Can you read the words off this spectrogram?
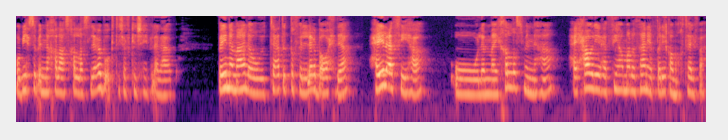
وبيحسب إنه خلاص خلص لعب واكتشف كل شيء في الألعاب. بينما لو تعطي الطفل لعبة واحدة حيلعب فيها ولما يخلص منها حيحاول يلعب فيها مرة ثانية بطريقة مختلفة.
